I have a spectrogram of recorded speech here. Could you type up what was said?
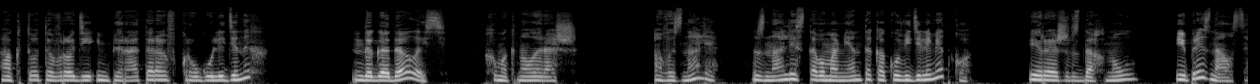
а кто-то вроде императора в кругу ледяных? «Догадалась?» — хмыкнул Ирэш. «А вы знали? Знали с того момента, как увидели метку?» Ирэш вздохнул и признался.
